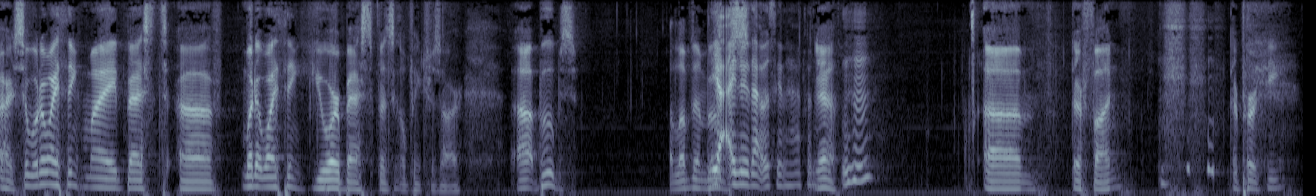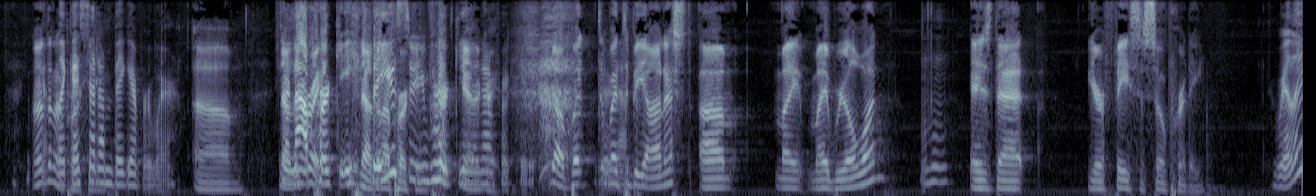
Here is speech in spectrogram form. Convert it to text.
right. So, what do I think my best? Uh, what do I think your best physical features are? Uh, boobs. I love them boobs. yeah, I knew that was going to happen. Yeah. Mm-hmm. Um, they're fun. they're perky. No, they're not like I said. I'm big everywhere. Um, They're no, not great. perky. No, They they're not used to be perky. Yeah, They're not great. perky. No, but They're but not. to be honest, um, my my real one Mm-hmm. is that your face is so pretty. Really?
